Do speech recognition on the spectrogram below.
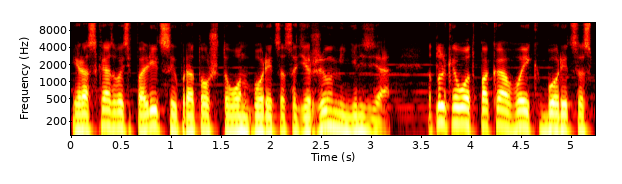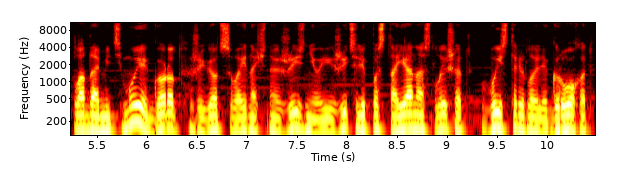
И рассказывать полиции про то, что он борется с одержимыми, нельзя. А только вот пока Вейк борется с плодами тьмы, город живет своей ночной жизнью, и жители постоянно слышат выстрелы или грохот,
